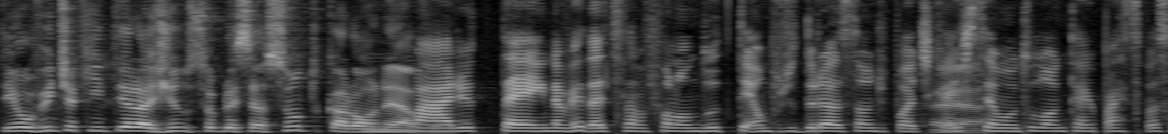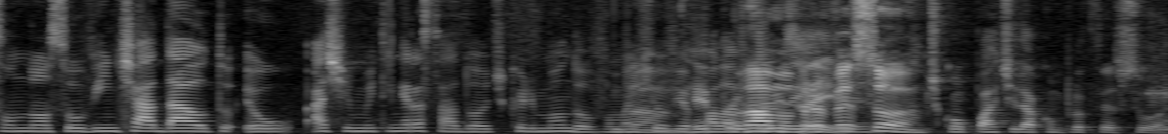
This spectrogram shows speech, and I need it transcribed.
Tem ouvinte aqui interagindo sobre esse assunto, Carol Neva? Mário tem, na verdade, você estava falando do tempo de duração de podcast É. ser muito longo, tem a participação do nosso ouvinte Adalto. Eu achei muito engraçado o áudio que ele mandou. Vamos, aqui Vamos, ouvir a palavra Vamos, professor. A gente compartilhar com o professor.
